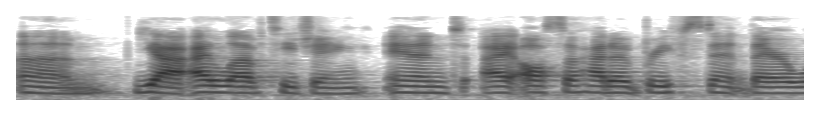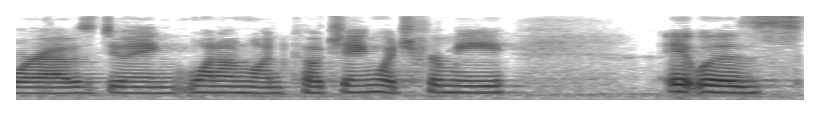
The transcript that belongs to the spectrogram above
um, yeah, I love teaching. And I also had a brief stint there where I was doing one on one coaching, which for me, it was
